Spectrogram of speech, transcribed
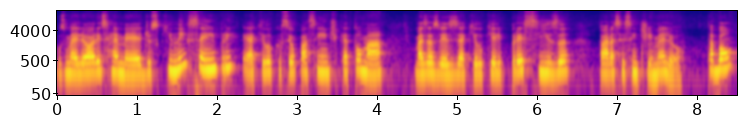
os melhores remédios, que nem sempre é aquilo que o seu paciente quer tomar, mas às vezes é aquilo que ele precisa para se sentir melhor. Tá bom?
